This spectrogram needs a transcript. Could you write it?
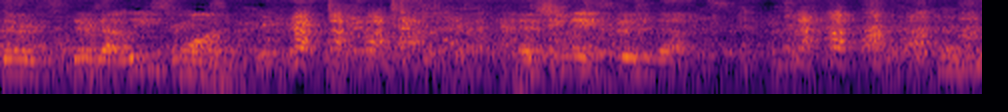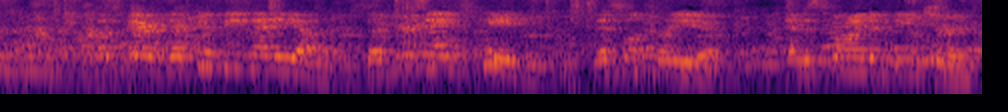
There's, there's at least one, and she makes good nuts. But there, there could be many others. So if your name's Katie, this one's for you. And it's going to feature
